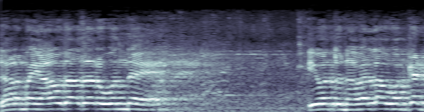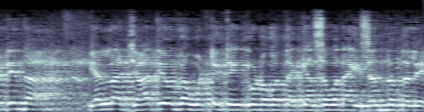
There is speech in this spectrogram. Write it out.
ಧರ್ಮ ಯಾವುದಾದರೂ ಒಂದೇ. ಇವತ್ತು ನಾವೆಲ್ಲ ಒಗ್ಗಟ್ಟಿನಿಂದ ಎಲ್ಲ ಜಾತಿಯವ್ರನ್ನ ಒಟ್ಟಿಗೆ ತೆಗೆದುಕೊಂಡು ಹೋಗುವಂತ ಕೆಲಸವನ್ನ ಈ ಸಂದರ್ಭದಲ್ಲಿ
